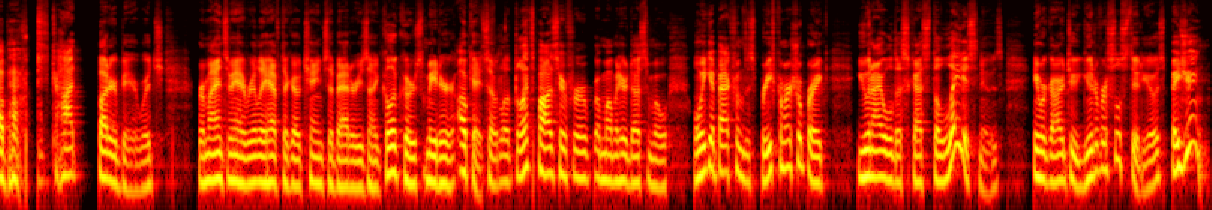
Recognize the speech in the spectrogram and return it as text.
about hot butterbeer, which reminds me I really have to go change the batteries on a glucose meter. Okay, so let, let's pause here for a moment here, Dustin. When we get back from this brief commercial break, you and I will discuss the latest news in regard to Universal Studios Beijing.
